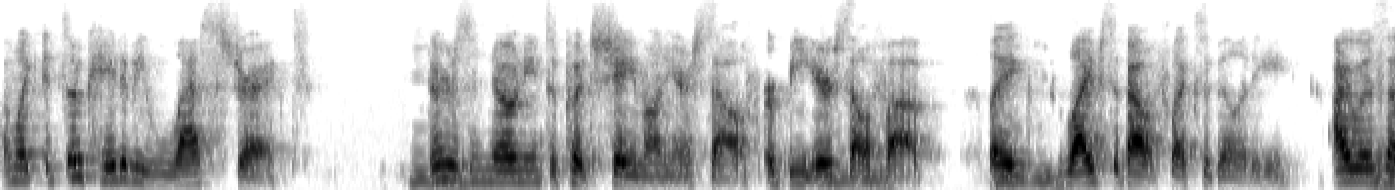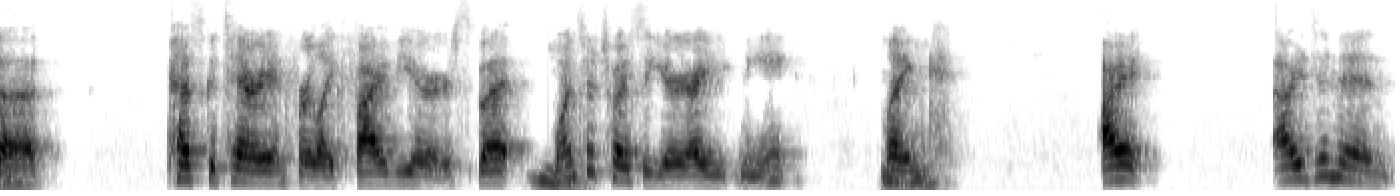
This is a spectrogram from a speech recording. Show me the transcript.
I'm like, it's okay to be less strict. mhm, There's no need to put shame on yourself or beat yourself Mhm. up. Like Mhm. life's about flexibility. I was Yeah. a pescatarian for like five years, but once or twice a year I eat meat. Like mhm. I I didn't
